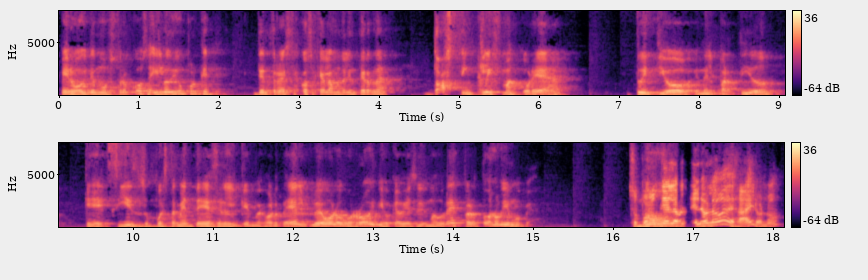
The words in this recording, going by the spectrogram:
pero hoy demostró cosas, y lo digo porque dentro de estas cosas que hablamos de la interna, Dustin Cliffman Corea tuiteó en el partido que sí supuestamente es el que mejor de él. Luego lo borró y dijo que había sido inmadurez, pero todos lo vimos, vea. Supongo que él, hablaba de Jairo, ¿no?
